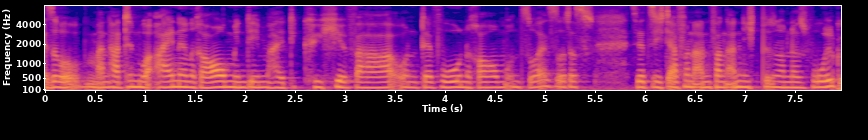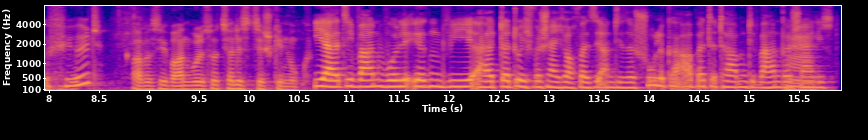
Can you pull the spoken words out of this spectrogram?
also man hatte nur einen Raum, in dem halt die Küche war und der Wohnraum und so. Also das, sie hat sich da von Anfang an nicht besonders wohl gefühlt. Aber sie waren wohl sozialistisch genug. Ja, sie waren wohl irgendwie halt dadurch wahrscheinlich auch, weil sie an dieser Schule gearbeitet haben. Die waren hm. wahrscheinlich mhm.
